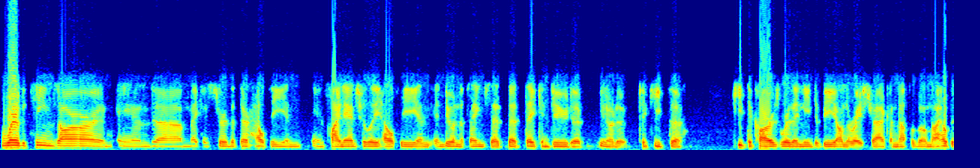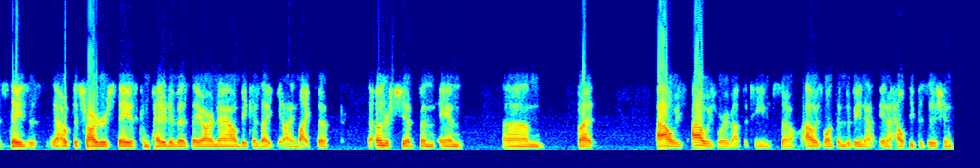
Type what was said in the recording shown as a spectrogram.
where the teams are and and uh, making sure that they're healthy and and financially healthy and and doing the things that that they can do to you know to to keep the keep the cars where they need to be on the racetrack enough of them. I hope it stays as i hope the charters stay as competitive as they are now because i you know i like the the ownership and and um but I always I always worry about the team, so I always want them to be in a in a healthy position.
